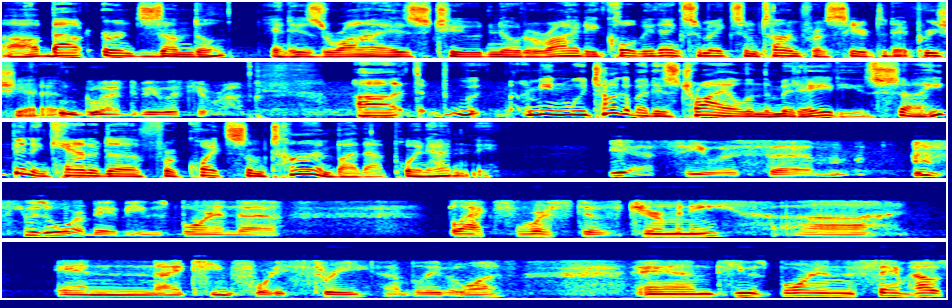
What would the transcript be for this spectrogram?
uh, about Ernst Zundel and his rise to notoriety. Colby, thanks for making some time for us here today. Appreciate it. I'm glad to be with you, Rob. Uh, I mean, we talk about his trial in the mid 80s. Uh, he'd been in Canada for quite some time by that point, hadn't he? Yes, he was. Um, he was a war baby. He was born in the Black Forest of Germany uh, in 1943, I believe it was, and he was born in the same house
